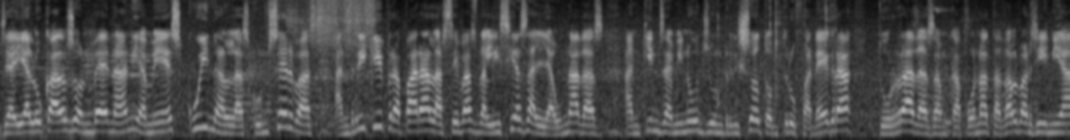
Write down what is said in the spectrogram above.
Ja hi ha locals on venen i, a més, cuinen les conserves. En Riqui prepara les seves delícies enllaunades. En 15 minuts, un risotto amb trufa negra, torrades amb caponata d'albergínia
